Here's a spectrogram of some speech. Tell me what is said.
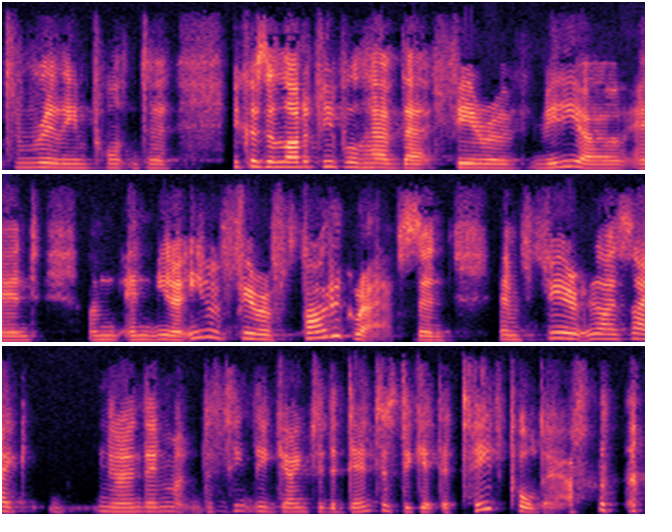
it's really important to because a lot of people have that fear of video and and, and you know even fear of photographs and and fear it's like you know they might think they're going to the dentist to get the teeth pulled out.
